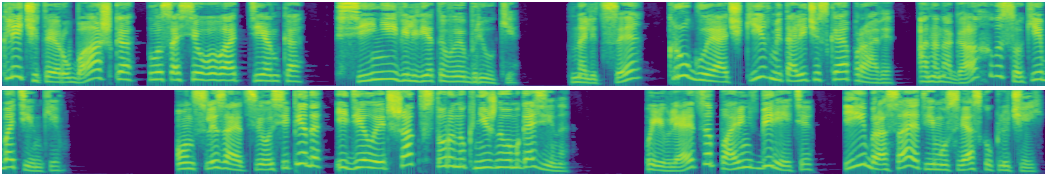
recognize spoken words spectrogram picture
клетчатая рубашка лососевого оттенка, синие вельветовые брюки. На лице круглые очки в металлической оправе, а на ногах высокие ботинки. Он слезает с велосипеда и делает шаг в сторону книжного магазина. Появляется парень в берете и бросает ему связку ключей.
